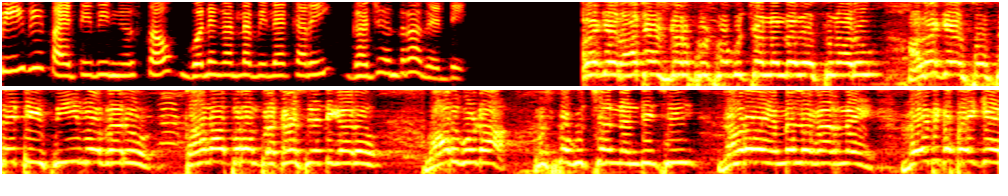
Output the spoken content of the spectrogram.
పీవీ ఫైవ్ టీవీ న్యూస్తో గుణగండ్ల విలేకరి గజేంద్ర రెడ్డి. అలాగే రాజేష్ గారు పుష్పగుచ్చాన్ని అందజేస్తున్నారు. అలాగే సొసైటీ సిఇఓ గారు కానాపురం ప్రకాష్ రెడ్డి గారు వారు కూడా పుష్పగుచ్చాన్ని అందించి గౌరవ ఎమ్మెల్యే గారిని వేదికపైకి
